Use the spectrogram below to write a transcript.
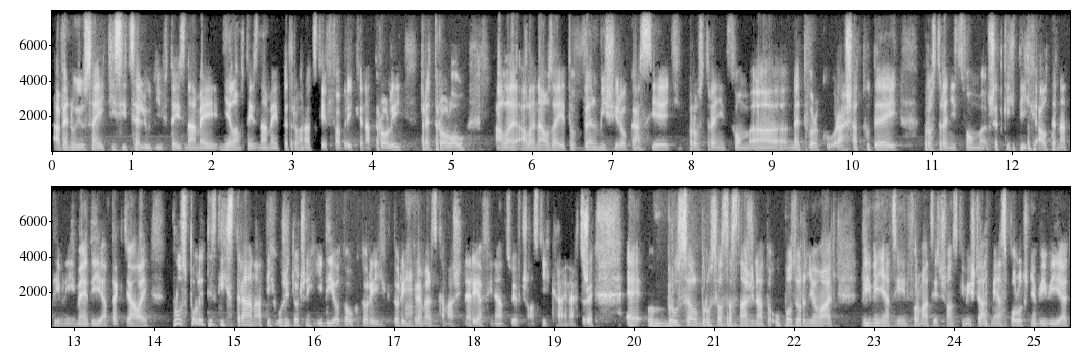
a venujú sa jej tisíce ľudí v tej známej, nielen v tej známej Petrohradskej fabrike na troli, pre trolov, ale, ale naozaj je to veľmi široká sieť prostredníctvom uh, networku Russia Today, prostredníctvom všetkých tých alternatívnych médií a tak ďalej, plus politických strán a tých užitočných idiotov, ktorých, ktorých hm. kremelská mašinéria financuje v členských krajinách. Takže e, Brusel, Brusel sa snaží na to upozorňovať, vymieňať si informácie s členskými štátmi a spoločne vyvíjať,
